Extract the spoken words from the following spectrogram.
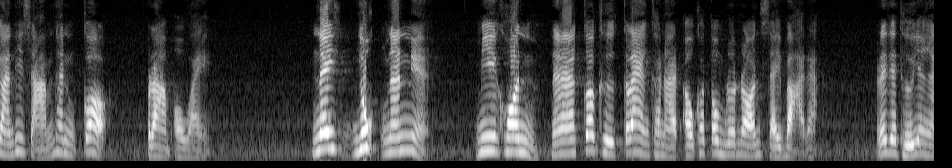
กาลที่สามท่านก็ปรามเอาไว้ ในยุคนั้นเนี่ย มีคนนะก็คือแกล้งขนาดเอาข้าวต้มร้อนๆใส่บาตรอะแล้วจะถือยังไง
